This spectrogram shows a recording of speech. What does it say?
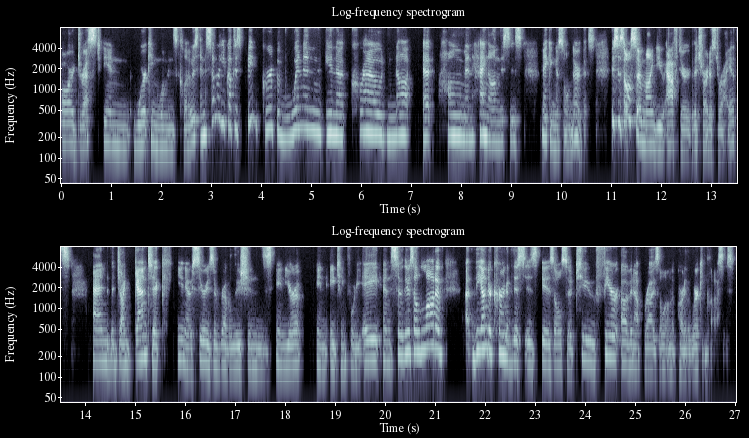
are dressed in working women's clothes. And suddenly you've got this big group of women in a crowd not at home and hang on, this is making us all nervous. This is also, mind you, after the Chartist riots and the gigantic, you know, series of revolutions in Europe in 1848. And so there's a lot of uh, the undercurrent of this is is also to fear of an uprisal on the part of the working classes.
